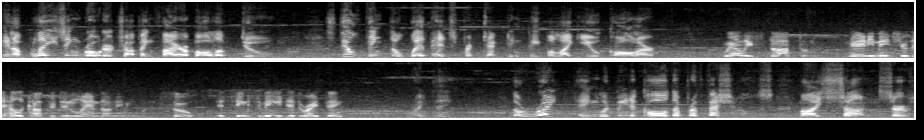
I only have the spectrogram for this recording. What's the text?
in a blazing rotor-chopping fireball of doom. Still think the webhead's protecting people like you, caller? Well, he stopped them, and he made sure the helicopter didn't land on anyone. So, it seems to me he did the right thing. Right thing? The right thing would be to call the professionals. My son serves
